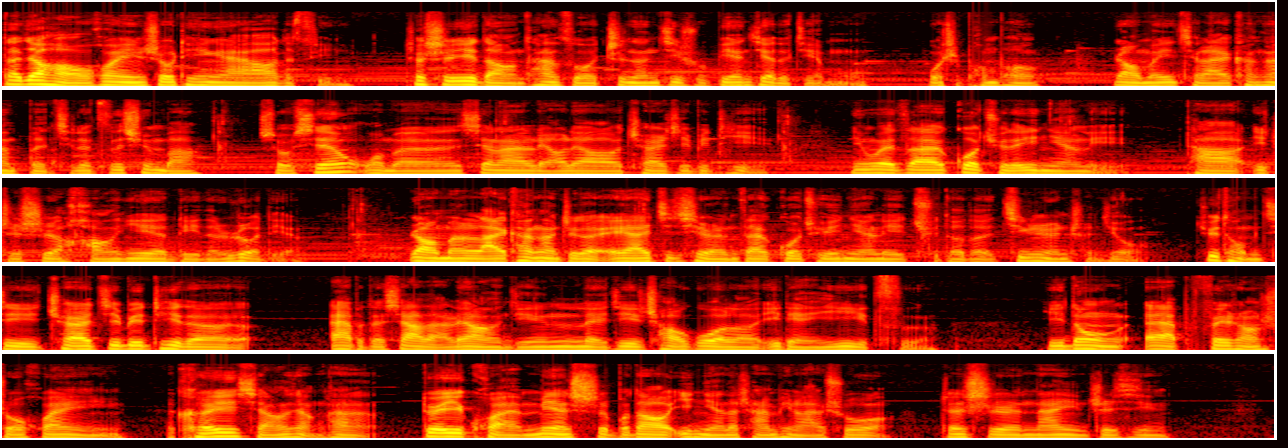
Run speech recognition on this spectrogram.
大家好，欢迎收听 AI Odyssey，这是一档探索智能技术边界的节目，我是鹏鹏，让我们一起来看看本期的资讯吧。首先，我们先来聊聊 ChatGPT，因为在过去的一年里，它一直是行业里的热点。让我们来看看这个 AI 机器人在过去一年里取得的惊人成就。据统计，ChatGPT 的 App 的下载量已经累计超过了一点一亿次，移动 App 非常受欢迎。可以想想看。对一款面世不到一年的产品来说，真是难以置信，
